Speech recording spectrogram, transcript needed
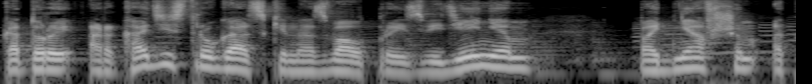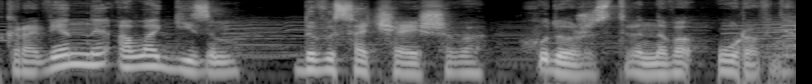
который Аркадий Стругацкий назвал произведением, поднявшим откровенный алогизм до высочайшего художественного уровня.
